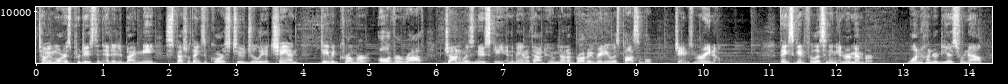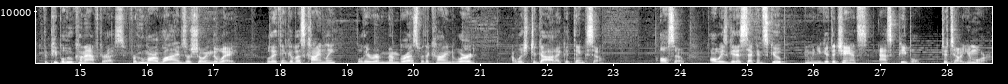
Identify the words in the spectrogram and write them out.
Tell Me More is produced and edited by me. Special thanks, of course, to Julia Chan, David Cromer, Oliver Roth, John Wisniewski, and the man without whom none of Broadway Radio is possible, James Marino. Thanks again for listening, and remember, 100 years from now, the people who come after us, for whom our lives are showing the way, will they think of us kindly? Will they remember us with a kind word? I wish to God I could think so. Also, always get a second scoop, and when you get the chance, ask people to tell you more.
